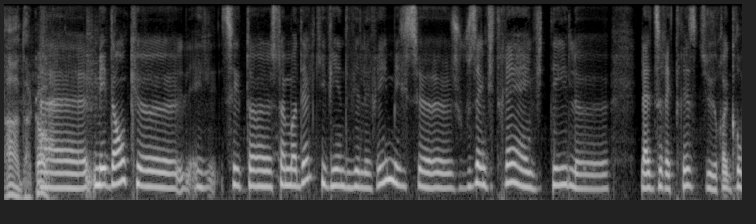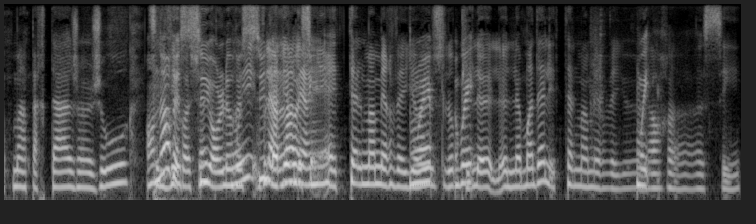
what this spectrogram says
Ah, d'accord. Euh, mais donc, euh, c'est un, c'est un modèle qui vient de Villeray, mais ce- je vous inviterais à inviter le, la directrice du regroupement Partage un jour. On a reçu, Rochette. on l'a Oui, reçu l'an dernier. Elle est tellement merveilleuse. Oui, là, puis le, le- le modèle est tellement merveilleux. Oui. Alors, euh, c'est...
